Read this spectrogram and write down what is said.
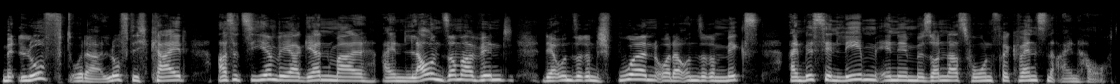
Mit Luft oder Luftigkeit assoziieren wir ja gern mal einen lauen Sommerwind, der unseren Spuren oder unserem Mix ein bisschen Leben in den besonders hohen Frequenzen einhaucht.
